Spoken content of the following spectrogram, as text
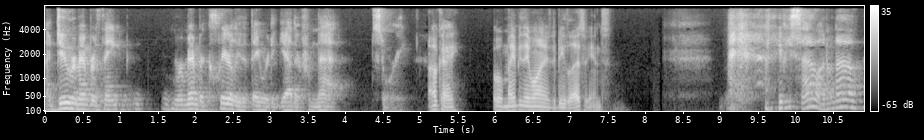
I do remember think remember clearly that they were together from that story. okay. Well, maybe they wanted to be lesbians. Maybe so. I don't know.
